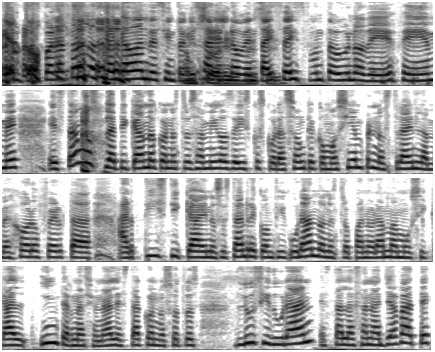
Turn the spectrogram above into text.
siento. Para todos los que acaban de sintonizar el sorry, 96.1 de FM, estamos platicando con nuestros amigos de Discos Corazón que como siempre nos traen la mejor oferta artística y nos están reconfigurando nuestro panorama musical internacional. Está con nosotros Lucy Durán, está Lazana Yavate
